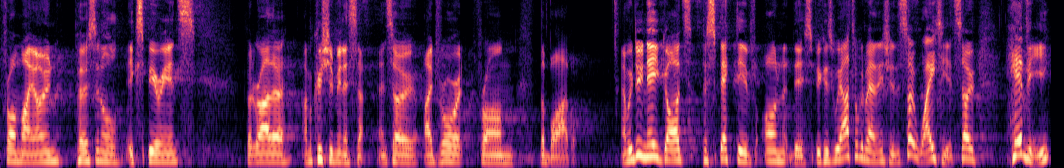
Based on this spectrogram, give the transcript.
from my own personal experience but rather I'm a Christian minister, and so I draw it from the Bible. And we do need God's perspective on this because we are talking about an issue that's so weighty, it's so heavy,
